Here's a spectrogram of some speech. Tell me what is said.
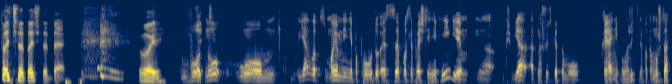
Точно, точно, да. Ой. Вот, ну, я вот, мое мнение по поводу эссе после прочтения книги, в общем, я отношусь к этому крайне положительно, потому что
